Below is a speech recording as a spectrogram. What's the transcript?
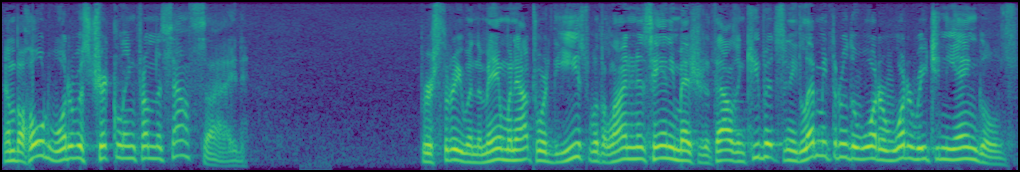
And behold, water was trickling from the south side. Verse 3 When the man went out toward the east with a line in his hand, he measured a thousand cubits, and he led me through the water, water reaching the angles.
